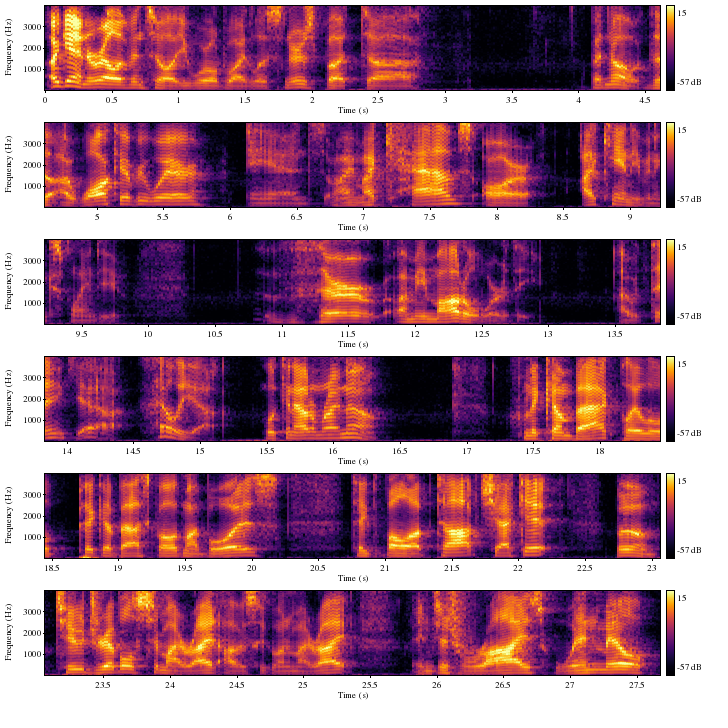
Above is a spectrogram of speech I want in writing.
Again, irrelevant to all you worldwide listeners, but uh, but no, the I walk everywhere, and my my calves are I can't even explain to you they're, I mean, model worthy. I would think, yeah, hell yeah. Looking at them right now. I'm gonna come back, play a little pickup basketball with my boys, take the ball up top, check it, boom, two dribbles to my right, obviously going to my right, and just rise, windmill,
